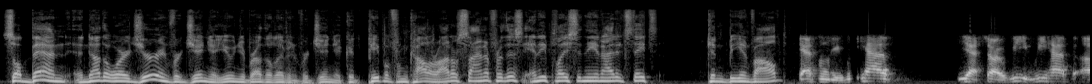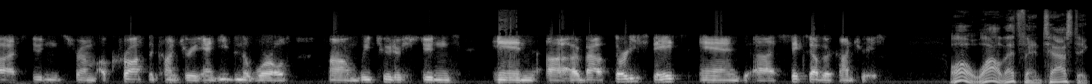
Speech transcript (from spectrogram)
So, Ben, in other words, you're in Virginia. You and your brother live in Virginia. Could people from Colorado sign up for this? Any place in the United States? Can be involved? Definitely. We have, yeah, sorry, we, we have uh, students from across the country and even the world. Um, we tutor students in uh, about 30 states and uh, six other countries. Oh, wow, that's fantastic.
